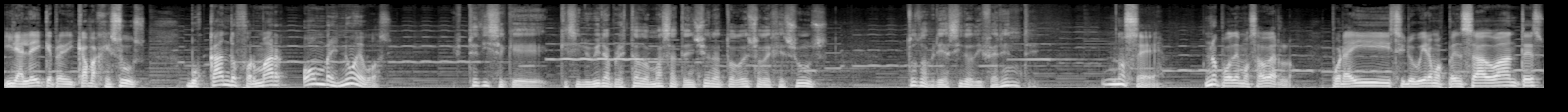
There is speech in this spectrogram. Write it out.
y la ley que predicaba Jesús, buscando formar hombres nuevos. Usted dice que, que si le hubiera prestado más atención a todo eso de Jesús, todo habría sido diferente. No sé, no podemos saberlo. Por ahí, si lo hubiéramos pensado antes,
